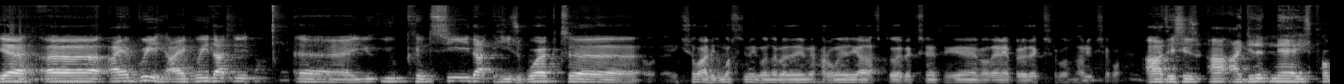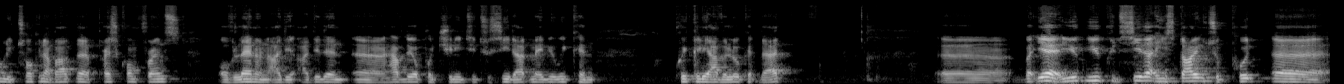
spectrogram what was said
Yeah, uh, I agree. I agree that it, uh, you you can see that he's worked. Uh, this is. Uh, I didn't know. He's probably talking about the press conference of Lennon. I, di- I didn't uh, have the opportunity to see that. Maybe we can quickly have a look at that. Uh, but yeah, you, you could see that he's starting to put uh,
